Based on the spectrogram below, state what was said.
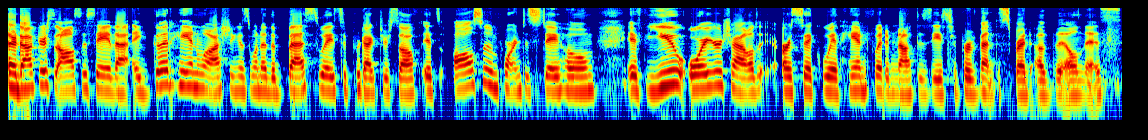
Now, doctors also say that a good hand washing is one of the best ways to protect yourself. It's also important to stay home if you or your child are sick with hand, foot, and mouth disease to prevent the spread of the illness.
